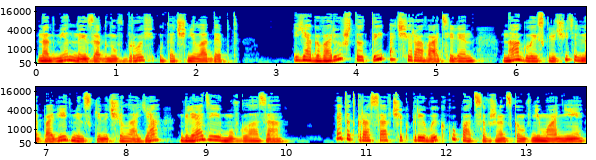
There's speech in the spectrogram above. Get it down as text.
Надменно изогнув бровь, уточнил адепт. «Я говорю, что ты очарователен», нагло исключительно по-ведьмински начала я, глядя ему в глаза. Этот красавчик привык купаться в женском внимании,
